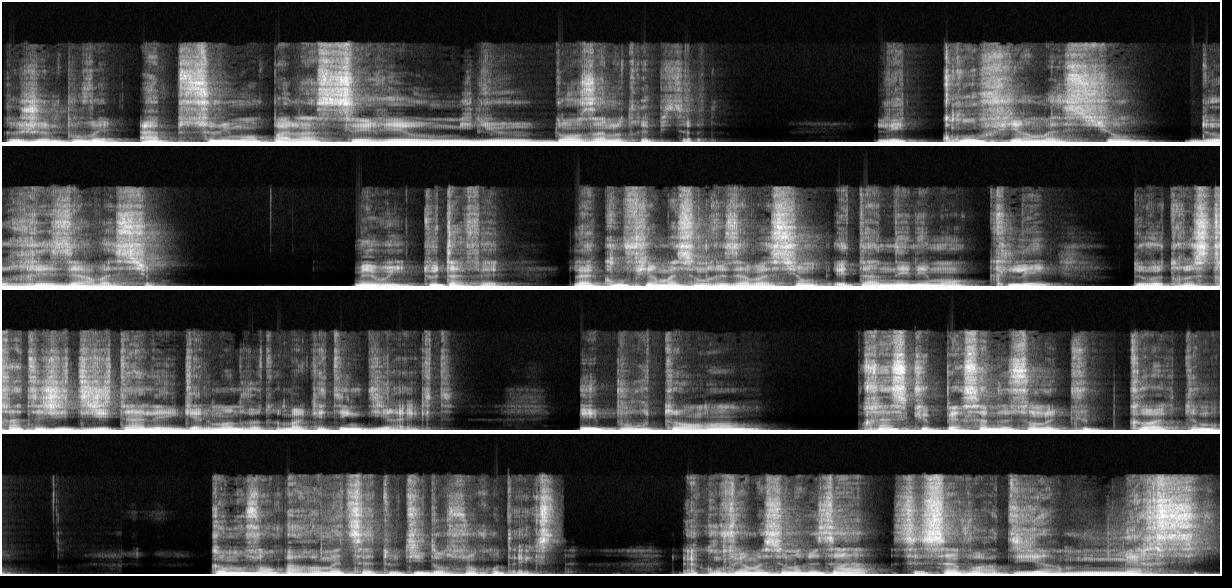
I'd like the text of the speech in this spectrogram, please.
que je ne pouvais absolument pas l'insérer au milieu dans un autre épisode. Les confirmations de réservation. Mais oui, tout à fait. La confirmation de réservation est un élément clé de votre stratégie digitale et également de votre marketing direct. Et pourtant, presque personne ne s'en occupe correctement. Commençons par remettre cet outil dans son contexte. La confirmation de réservation, c'est savoir dire merci.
